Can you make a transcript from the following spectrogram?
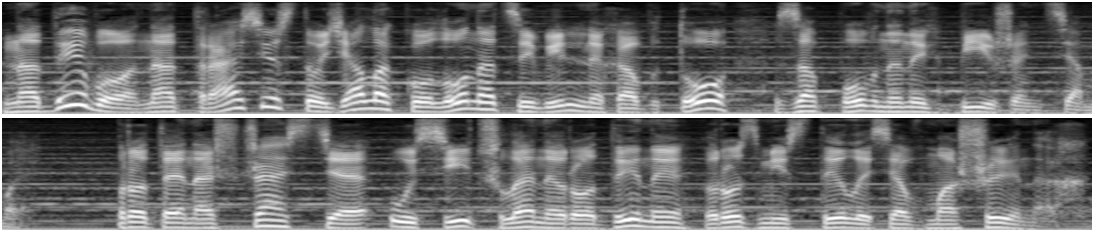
На диво на трасі стояла колона цивільних авто, заповнених біженцями. Проте, на щастя, усі члени родини розмістилися в машинах.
